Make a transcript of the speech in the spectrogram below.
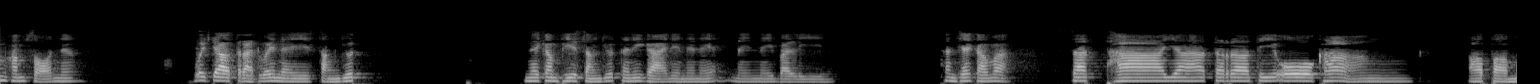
ำคำสอนเนี่ยพระเจ้าตรัสไว้ในสังยุตในคำพีสังยุตตนิกายเนี่ยในในในในบาลี ท่านใช้คำว่า สัทธายาตรติโอคังอปม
